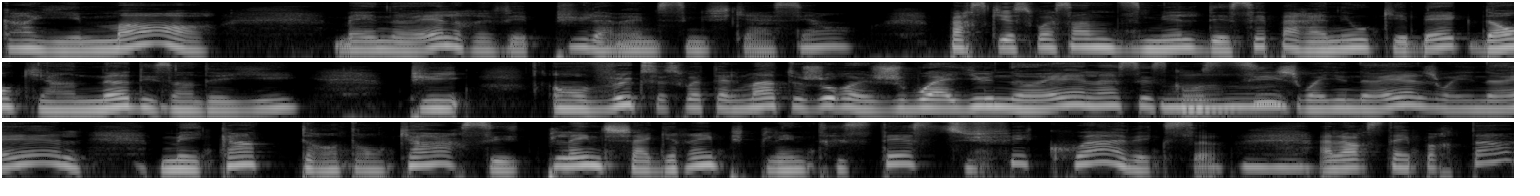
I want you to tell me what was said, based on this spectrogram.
quand il est mort, ben Noël revêt plus la même signification parce qu'il y a 70 000 décès par année au Québec, donc il y en a des endeuillés. Puis, on veut que ce soit tellement toujours un joyeux Noël, hein? c'est ce qu'on se dit, mmh joyeux Noël, joyeux Noël. Mais quand dans ton cœur, c'est plein de chagrin puis plein de tristesse, tu fais quoi avec ça? Mmh Alors, c'est important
